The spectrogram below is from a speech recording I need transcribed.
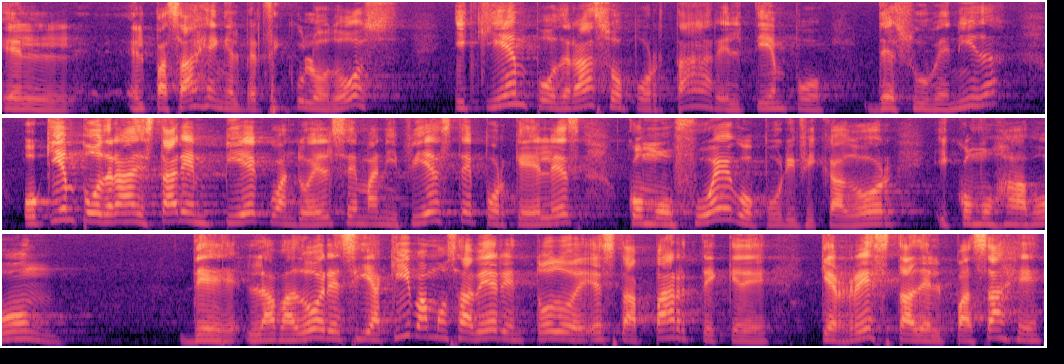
el, el pasaje en el versículo 2 ¿Y quién podrá soportar el tiempo de su venida? ¿O quién podrá estar en pie cuando Él se manifieste? Porque Él es como fuego purificador y como jabón de lavadores. Y aquí vamos a ver en toda esta parte que, que resta del pasaje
